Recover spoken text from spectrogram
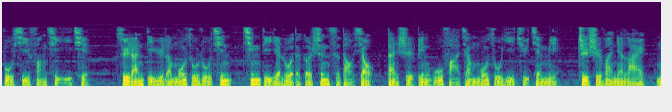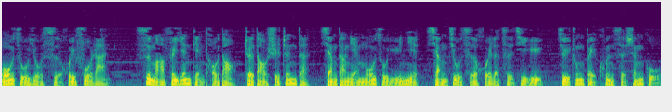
不惜放弃一切。虽然抵御了魔族入侵，青帝也落得个生死道消，但是并无法将魔族一举歼灭，致使万年来魔族又死灰复燃。”司马飞烟点头道：“这倒是真的。想当年魔族余孽想就此毁了紫极域，最终被困死神谷，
